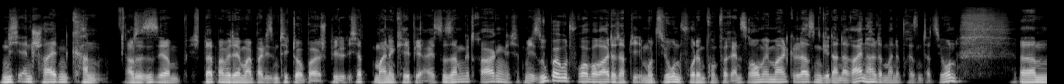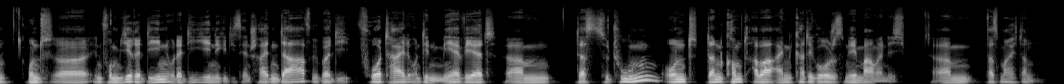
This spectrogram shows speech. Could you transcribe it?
nicht entscheiden kann. Also es ist ja, ich bleibe mal wieder mal bei diesem TikTok-Beispiel. Ich habe meine KPIs zusammengetragen, ich habe mich super gut vorbereitet, habe die Emotionen vor dem Konferenzraum im Halt gelassen, gehe dann da rein, halte meine Präsentation ähm, und äh, informiere den oder diejenige, die es entscheiden darf, über die Vorteile und den Mehrwert, ähm, das zu tun. Und dann kommt aber ein kategorisches Nee, machen wir nicht. Ähm, was mache ich dann?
